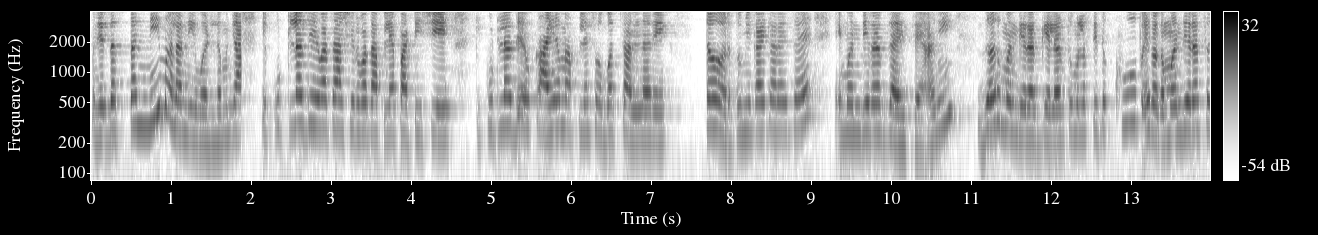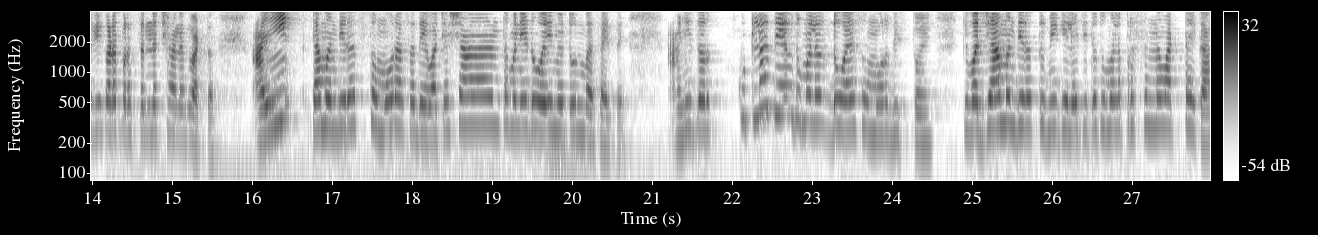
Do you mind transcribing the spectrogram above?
म्हणजे दत्तांनी मला निवडलं. म्हणजे कुठला देवाचा आशीर्वाद आपल्या पाठीशी आहे? की कुठला देव कायम आपल्यासोबत चालणार आहे? तर तुम्ही काय करायचं आहे हे मंदिरात जायचं आहे आणि जर मंदिरात गेल्यावर तुम्हाला तिथं खूप हे बघा मंदिरात सगळीकडं प्रसन्न छानच वाटतं. आणि त्या मंदिरात समोर असं देवाच्या शांतपणे डोळे मिटून बसायचे आणि जर कुठला देव तुम्हाला डोळ्यासमोर दिसतोय? किंवा ज्या मंदिरात तुम्ही गेले तिथे तुम्हाला प्रसन्न वाटतंय का?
